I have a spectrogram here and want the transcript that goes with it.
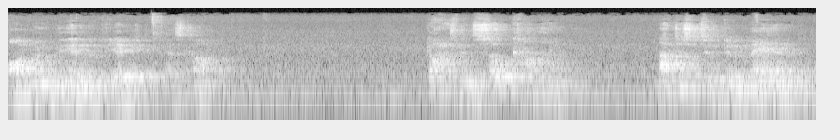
on whom the end of the age has come. God has been so kind, not just to demand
